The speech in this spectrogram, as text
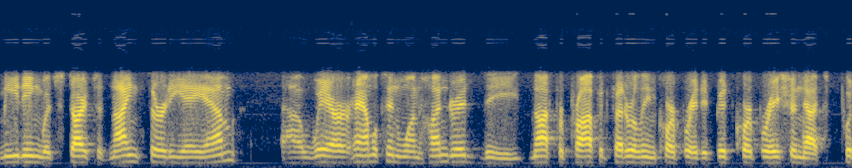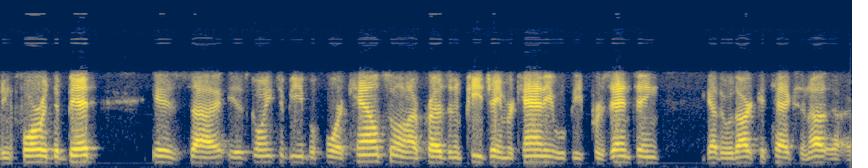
meeting, which starts at 9:30 a.m. Uh, where Hamilton 100, the not-for-profit federally incorporated bid corporation that's putting forward the bid, is uh, is going to be before council, and our president P.J. Mercanti will be presenting, together with architects and other, uh,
